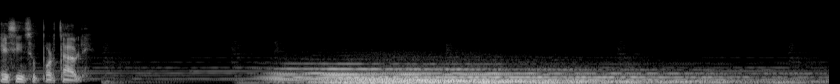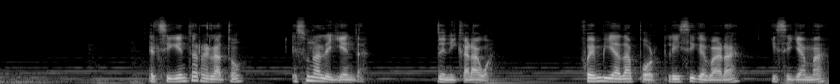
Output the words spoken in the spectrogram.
es insoportable. El siguiente relato es una leyenda de Nicaragua. Fue enviada por Lizzie Guevara y se llama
